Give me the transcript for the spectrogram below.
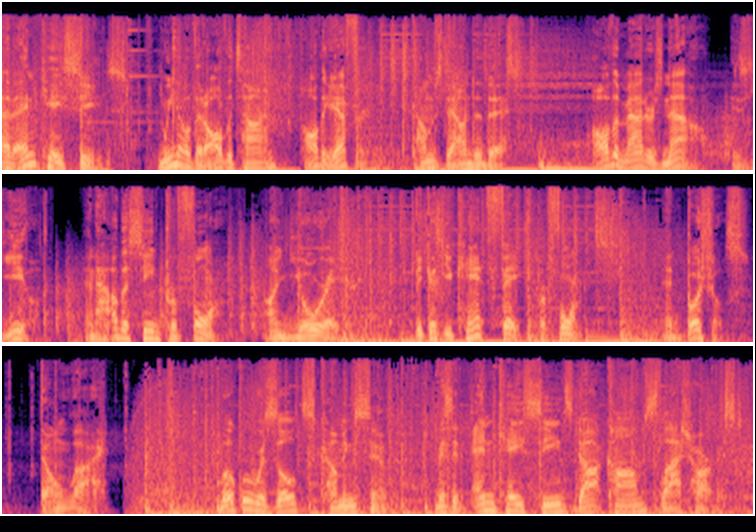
At NK Seeds, we know that all the time, all the effort comes down to this. All that matters now is yield and how the seed performed on your acre. Because you can't fake performance, and bushels don't lie. Local results coming soon. Visit nkseeds.com slash harvest.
